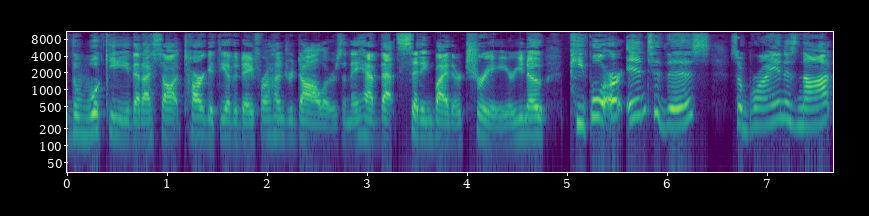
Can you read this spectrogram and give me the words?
the Wookiee that I saw at Target the other day for a hundred dollars and they have that sitting by their tree or, you know, people are into this. So Brian is not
